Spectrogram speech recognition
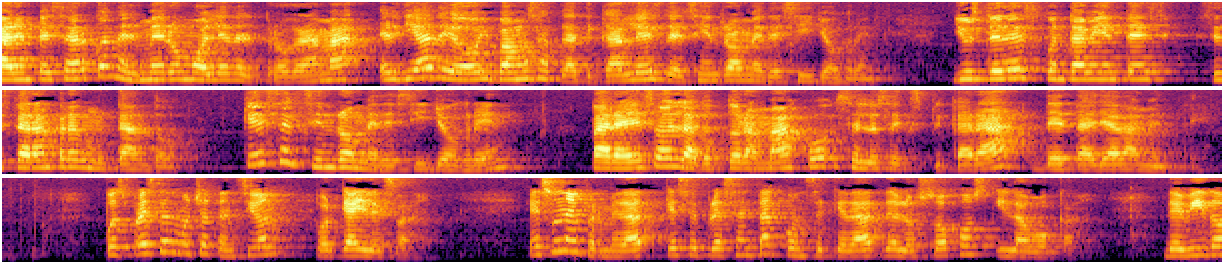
Para empezar con el mero mole del programa, el día de hoy vamos a platicarles del síndrome de Sillogren. Y ustedes, cuentavientes, se estarán preguntando, ¿qué es el síndrome de Sillogren? Para eso la doctora Majo se los explicará detalladamente. Pues presten mucha atención porque ahí les va. Es una enfermedad que se presenta con sequedad de los ojos y la boca, debido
